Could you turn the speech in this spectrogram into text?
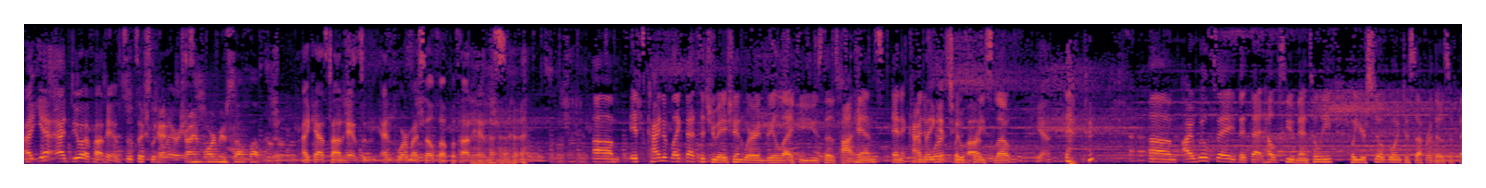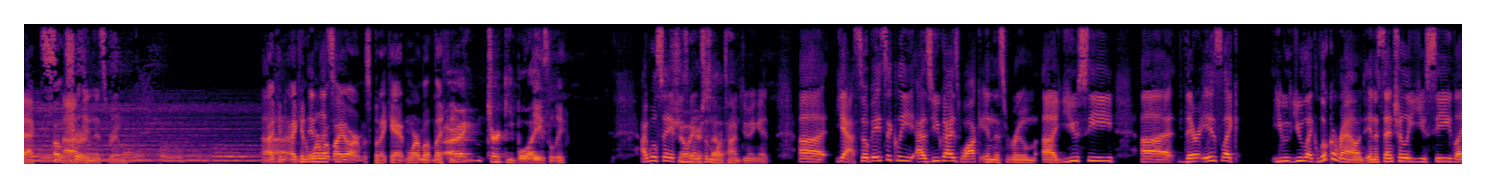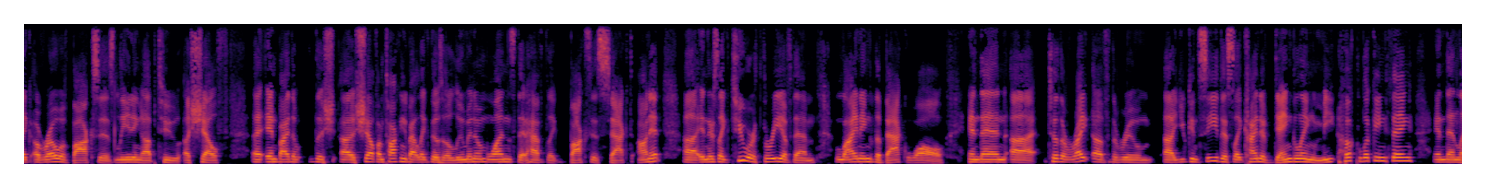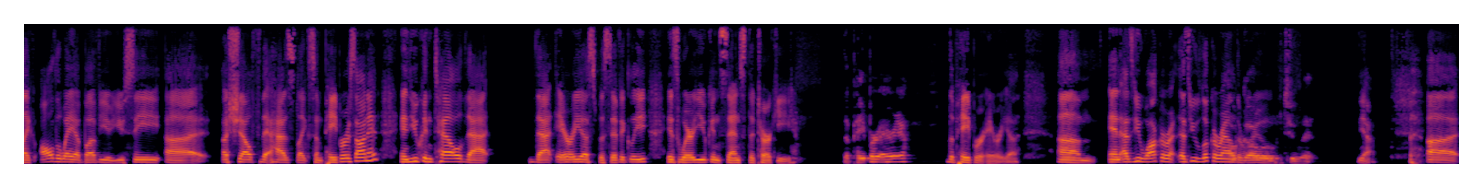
I, yeah, I do have hot hands. It's actually Okay, hilarious. try and warm yourself up a bit. I cast hot hands and, and warm myself up with hot hands. Um, it's kind of like that situation where in real life you use those hot hands and it kind of Make it works, too but it's hot. pretty slow. yeah. Um, I will say that that helps you mentally, but you're still going to suffer those effects Oh, uh, sure. in this room. I can I can warm up my you- arms, but I can't warm up my feet All right, turkey boy. easily. I will say if you Show spend some more time doing it. Uh, yeah. So basically, as you guys walk in this room, uh, you see, uh, there is like, you, you like look around and essentially you see like a row of boxes leading up to a shelf. Uh, and by the, the, sh- uh, shelf, I'm talking about like those aluminum ones that have like boxes stacked on it. Uh, and there's like two or three of them lining the back wall. And then, uh, to the right of the room, uh, you can see this like kind of dangling meat hook looking thing. And then like all the way above you, you see, uh, a shelf that has like some papers on it. And you can tell that that area specifically is where you can sense the turkey, The paper area. the paper area. Um, and as you walk around, as you look around I'll the go room, to it. yeah. Uh,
